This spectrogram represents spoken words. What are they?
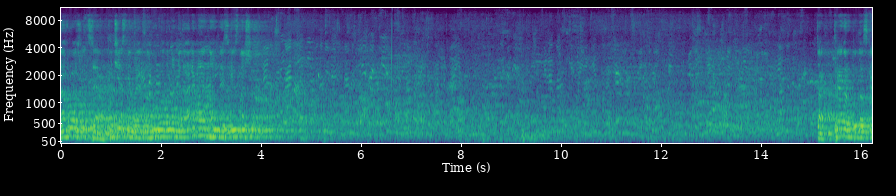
нагороджується почесними нагородами, медалями. Ну і звісно ж. Так, тренеру, будь ласка,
